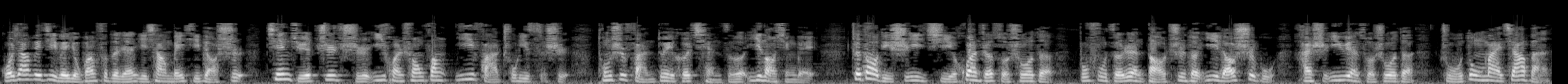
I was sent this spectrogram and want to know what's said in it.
国家卫计委有关负责人也向媒体表示，坚决支持医患双方依法处理此事，同时反对和谴责医闹行为。这到底是一起患者所说的不负责任导致的医疗事故，还是医院所说的主动脉夹板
